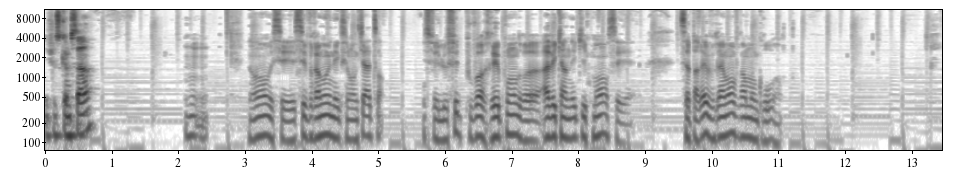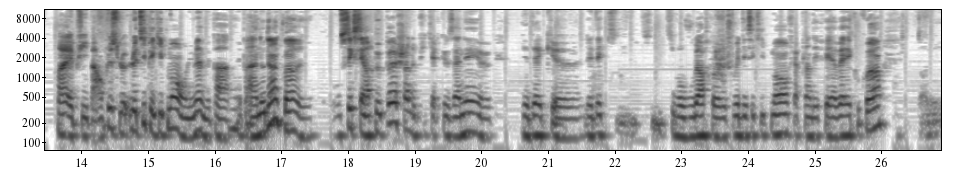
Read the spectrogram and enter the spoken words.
des choses comme ça. Mm, mm. Non, mais c'est vraiment une excellente carte. Le fait de pouvoir répondre avec un équipement, c'est ça paraît vraiment vraiment gros. Ouais, et puis bah, en plus le, type équipement en lui-même n'est pas pas anodin quoi. On sait que c'est un peu push hein, depuis quelques années euh, les decks euh, les decks qui, qui, vont vouloir euh, jouer des équipements, faire plein d'effets avec ou quoi. Dans les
